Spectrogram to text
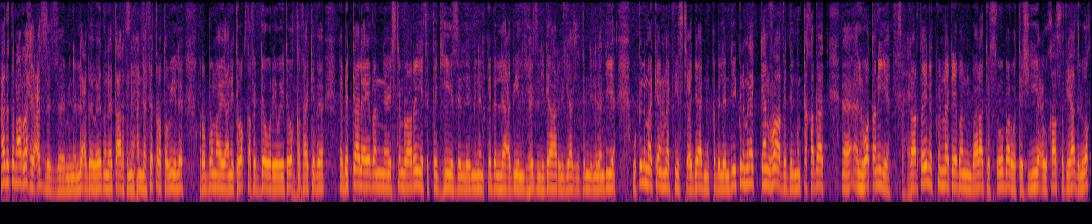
هذا طبعا راح يعزز من اللعبة وأيضا لا تعرف إن إحنا فترة طويلة ربما يعني توقف الدوري ويتوقف هكذا فبالتالي أيضا استمرارية التجهيز ال- من قبل اللاعبين الجهاز الاداري الجهاز الفني للأندية. وكل ما كان هناك في استعداد من قبل الأندية كل ما هناك كان رافد للمنتخبات آه، الوطنية. صحيح. فأرتينا تكون هناك أيضا مباراة السوبر والتشجيع وخاصة في هذا الوقت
